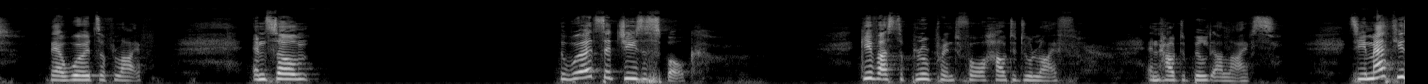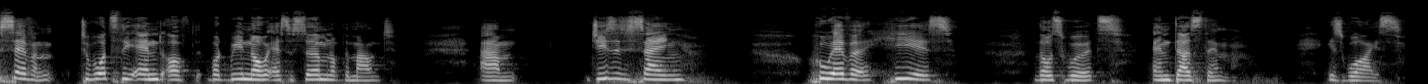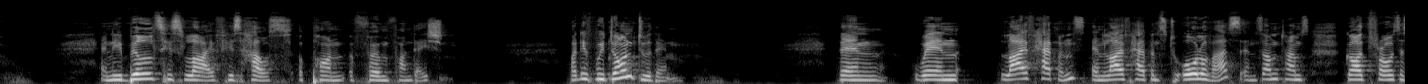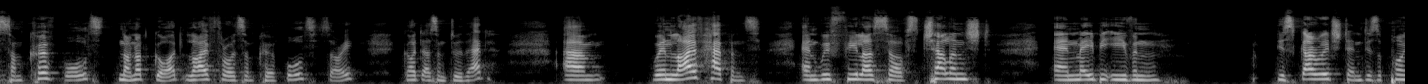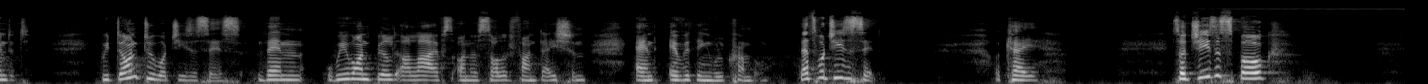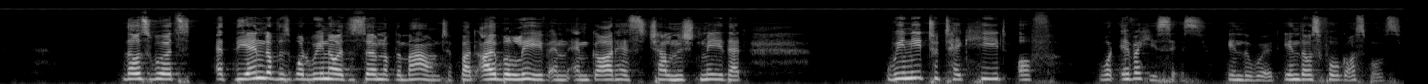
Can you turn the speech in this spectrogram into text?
They are words of life. And so, the words that Jesus spoke give us the blueprint for how to do life and how to build our lives. See, Matthew 7, towards the end of what we know as the Sermon of the Mount, um, Jesus is saying, whoever hears those words and does them is wise. And he builds his life, his house upon a firm foundation. But if we don't do them, then when life happens, and life happens to all of us, and sometimes God throws us some curveballs. No, not God. Life throws some curveballs. Sorry. God doesn't do that. Um, when life happens and we feel ourselves challenged and maybe even discouraged and disappointed, we don't do what Jesus says, then we won't build our lives on a solid foundation and everything will crumble. That's what Jesus said. Okay. So Jesus spoke those words at the end of this, what we know as the Sermon of the Mount, but I believe, and, and God has challenged me that we need to take heed of whatever He says in the Word, in those four Gospels.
